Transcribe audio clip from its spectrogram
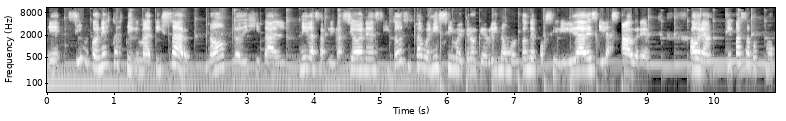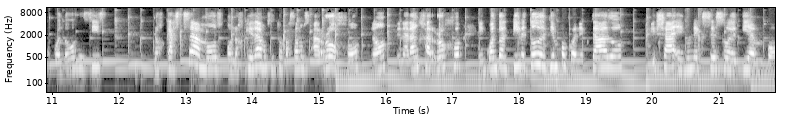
Eh, sin con esto estigmatizar ¿no? lo digital, ni las aplicaciones, y todo eso está buenísimo y creo que brinda un montón de posibilidades y las abre. Ahora, ¿qué pasa como cuando vos decís, nos casamos o nos quedamos, esto pasamos a rojo, ¿no? De naranja a rojo, en cuanto al pibe todo el tiempo conectado, eh, ya en un exceso de tiempo.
